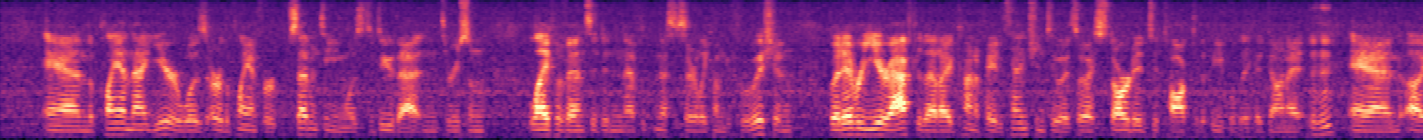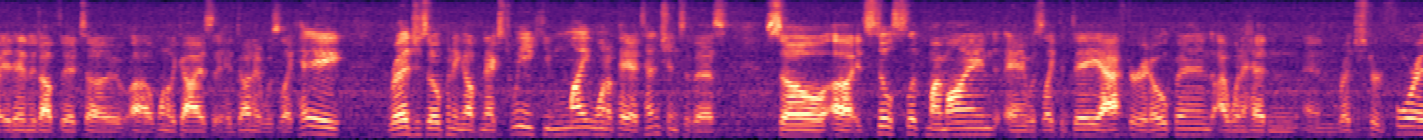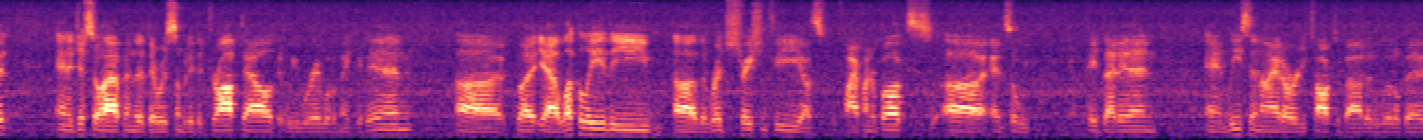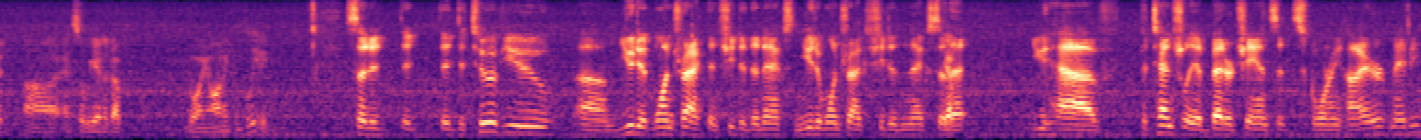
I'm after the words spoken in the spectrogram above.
and the plan that year was, or the plan for 17 was to do that, and through some life events it didn't necessarily come to fruition. But every year after that, I kind of paid attention to it, so I started to talk to the people that had done it, and uh, it ended up that uh, uh, one of the guys that had done it was like, "Hey, Reg is opening up next week. You might want to pay attention to this." So uh, it still slipped my mind, and it was like the day after it opened, I went ahead and, and registered for it, and it just so happened that there was somebody that dropped out that we were able to make it in. Uh, but yeah, luckily the uh, the registration fee was 500 bucks, uh, and so we paid that in. And Lisa and I had already talked about it a little bit, uh, and so we ended up going on and completing. So did, did, did the two of you, um, you did one track, then she did the next, and you did one track, she did the next, so Yep. that you'd have potentially a better chance at scoring higher, maybe?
